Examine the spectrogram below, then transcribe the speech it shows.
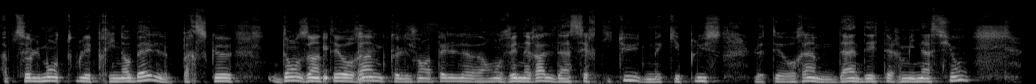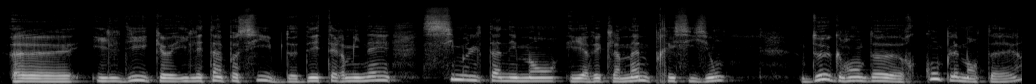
absolument tous les prix Nobel, parce que dans un théorème que les gens appellent euh, en général d'incertitude, mais qui est plus le théorème d'indétermination, euh, il dit qu'il est impossible de déterminer simultanément et avec la même précision deux grandeurs complémentaires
